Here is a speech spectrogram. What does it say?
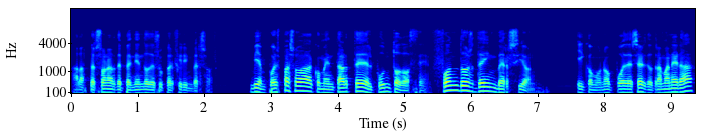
a las personas dependiendo de su perfil inversor. Bien, pues paso a comentarte el punto 12, fondos de inversión. Y como no puede ser de otra manera,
